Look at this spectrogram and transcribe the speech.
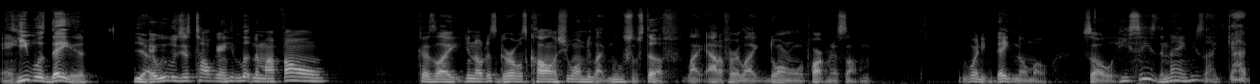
and he was there. Yeah. And we was just talking. He looked at my phone. Cause like, you know, this girl was calling, she wanted me like move some stuff, like out of her like dorm room apartment or something we weren't even dating no more. So he sees the name. He's like, God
